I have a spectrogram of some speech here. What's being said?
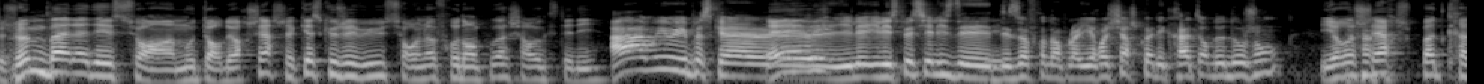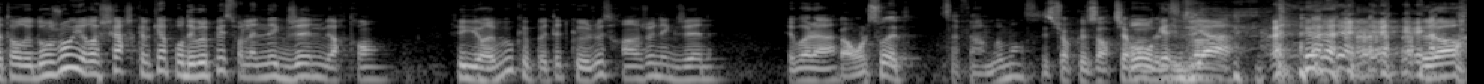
je me baladais sur un moteur de recherche. et Qu'est-ce que j'ai vu sur une offre d'emploi chez Rocksteady? Ah oui, oui, parce qu'il Eh oui. il est, il est spécialiste des, des offres d'emploi. Il recherche quoi Des créateurs de donjons? Ils recherchent pas de créateur de donjons, ils recherchent quelqu'un pour développer sur la next-gen, Bertrand. Figurez-vous que peut-être que le jeu sera un jeu next-gen. Et voilà. bah, On le souhaite. Ça fait un moment. C'est sûr que sortir Bon, en qu'est-ce 2020... qu'il y a Genre-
